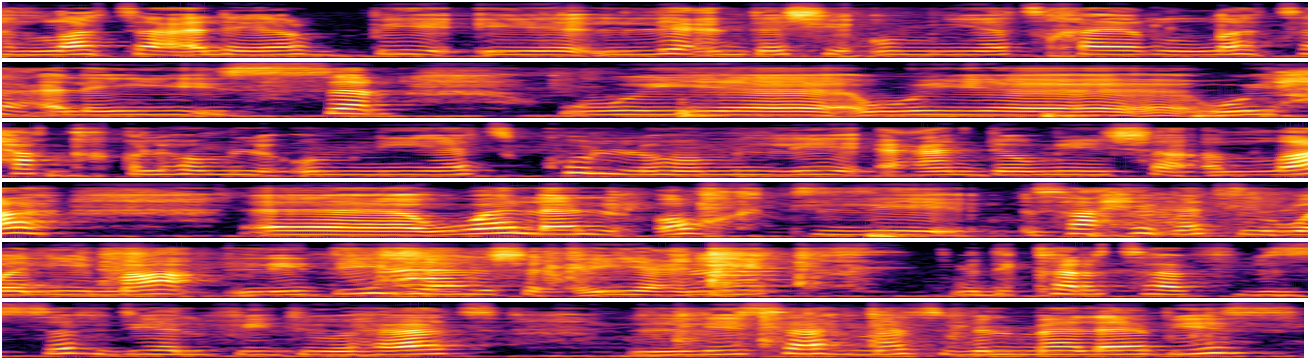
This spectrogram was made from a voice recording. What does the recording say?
الله تعالى يا ربي اللي عنده شي امنيه خير الله تعالى ييسر وي وي ويحقق لهم الأمنيات كلهم اللي عندهم إن شاء الله. آه ولا الأخت اللي صاحبة الوليمة اللي déjà يعني ذكرتها في بزاف ديال الفيديوهات اللي ساهمت بالملابس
